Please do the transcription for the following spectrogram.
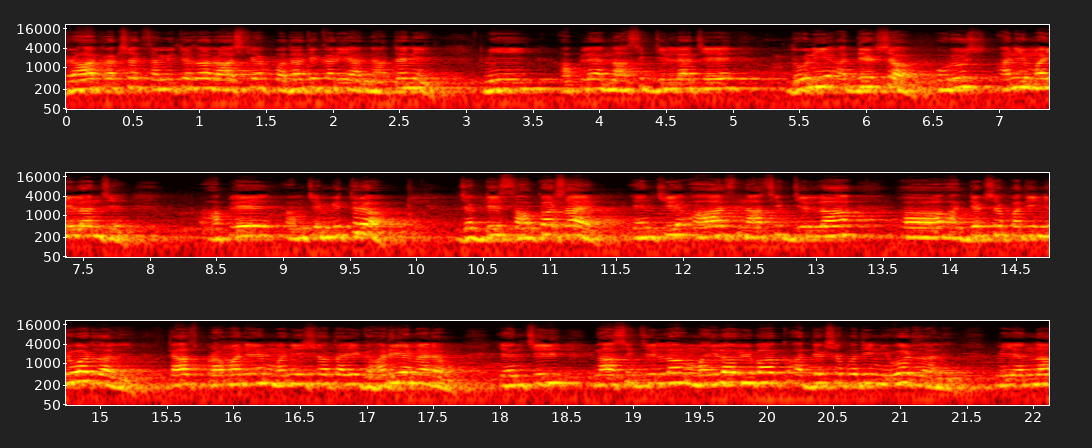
ग्राहक रक्षक समितीचा राष्ट्रीय पदाधिकारी या नात्याने मी आपल्या नाशिक जिल्ह्याचे दोन्ही अध्यक्ष पुरुष आणि महिलांचे आपले आमचे मित्र जगदीश सावकार साहेब यांची आज नाशिक जिल्हा अध्यक्षपदी निवड झाली. त्याचप्रमाणे मनीषाताई घाडिये मॅडम यांची नाशिक जिल्हा महिला विभाग अध्यक्षपदी निवड झाली. मी यांना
